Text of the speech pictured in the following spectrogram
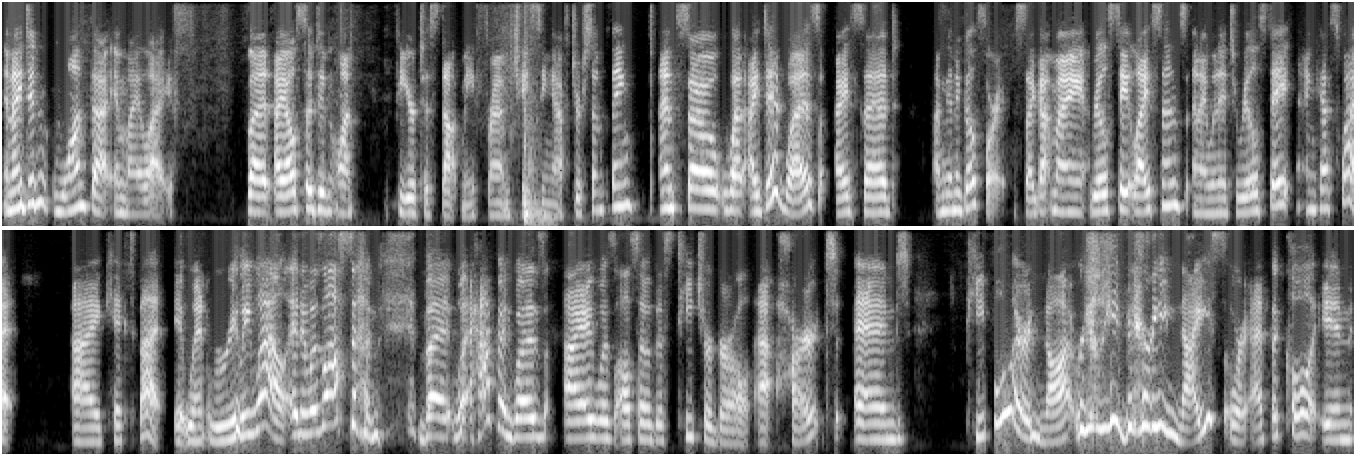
and I didn't want that in my life. But I also didn't want fear to stop me from chasing after something. And so what I did was I said, I'm going to go for it. So I got my real estate license and I went into real estate. And guess what? I kicked butt. It went really well and it was awesome. But what happened was I was also this teacher girl at heart and people are not really very nice or ethical in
